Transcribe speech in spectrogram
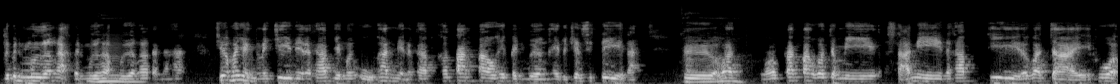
หรือเป็นเมืองอะเป็นเมืองหลักอืมเมืองแล้วกันนะฮะเชื่อไหมอย่างในจีนเนี่ยนะครับอย่างเมืองอู่ฮั่นเนี่ยนะครับเขาตั้งเป้าให้เป็นเมือง hydrogen city นะ คือแบบว่าว่าตั้งเป้าว่าจะมีสถานีนะครับ ที่เรียกว่าจ่ายพวก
